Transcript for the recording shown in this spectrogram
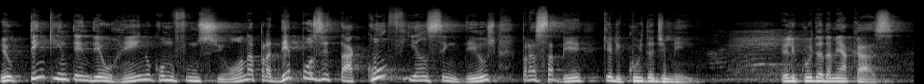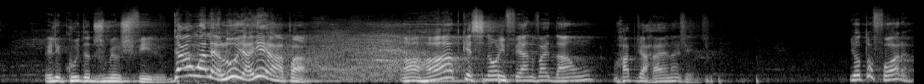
Eu tenho que entender o reino, como funciona, para depositar confiança em Deus, para saber que Ele cuida de mim. Ele cuida da minha casa. Ele cuida dos meus filhos. Dá um aleluia aí, rapaz. Aham, uhum, porque senão o inferno vai dar um, um rabo de arraia na gente. E eu estou fora.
